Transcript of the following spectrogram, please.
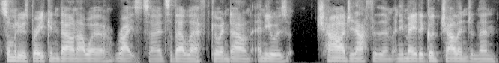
somebody was breaking down our right side, so their left going down, and he was charging after them and he made a good challenge and then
